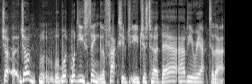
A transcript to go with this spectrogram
Jo- uh, John, what, what do you think? The facts you've, you've just heard there, how do you react to that?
